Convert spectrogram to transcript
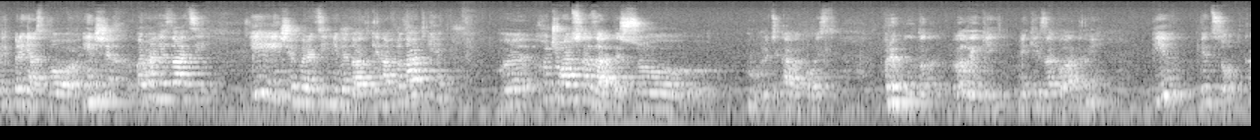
підприємство інших організацій, і інші операційні видатки на податки. Е, Хочу вам сказати, що може цікавий когось прибуток великий, який закладений. Пів відсотка.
